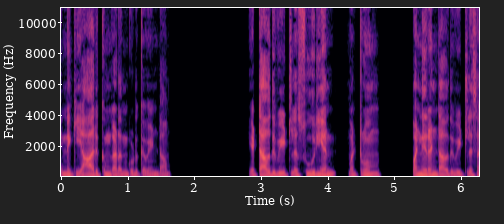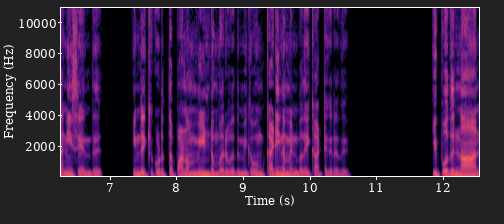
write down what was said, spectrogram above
இன்னைக்கு யாருக்கும் கடன் கொடுக்க வேண்டாம். எட்டாவது வீட்டில் சூரியன் மற்றும் பன்னிரெண்டாவது வீட்டில் சனி சேர்ந்து இன்றைக்கு கொடுத்த பணம் மீண்டும் வருவது மிகவும் கடினம் என்பதை காட்டுகிறது. இப்போது நான்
